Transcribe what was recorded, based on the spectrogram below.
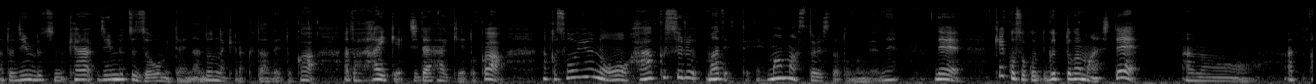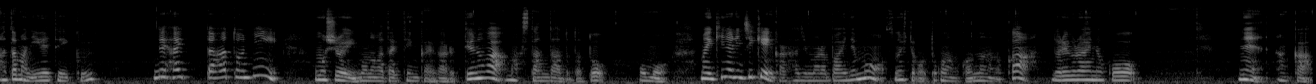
あと人物のキャラ人物像みたいなどんなキャラクターでとかあと背景時代背景とかなんかそういうのを把握するまでってまあまあストレスだと思うんだよね。で結構そこぐっと我慢して、あのあ頭に入れていく。で入った後に面白い物語展開があるっていうのが、まあ、スタンダードだと思う。まあ、いきなり事件から始まる場合でもその人が男なのか女なのかどれぐらいのこうねなんか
